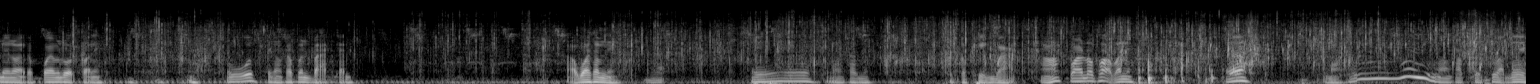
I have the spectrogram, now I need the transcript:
หน่อยๆกับปล่อยมันรดก่อนนี่โอ้ยพี่น้องครับมันบาดกัน เอาว่าทำนี่เออพี่น้องครับนี่กับเพียงบาดอ๋อปล่อยรถเพาะวันนี้เออนะพี่น้องครับสวดๆเลย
